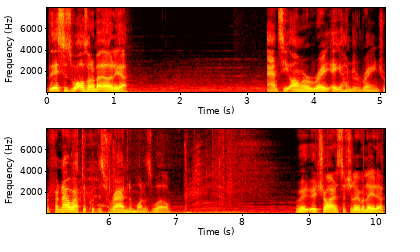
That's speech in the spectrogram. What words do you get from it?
This is what I was on about earlier. Anti-armor array, 800 range. For now, we have to put this random one as well. We're, we're trying to switch it over later.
